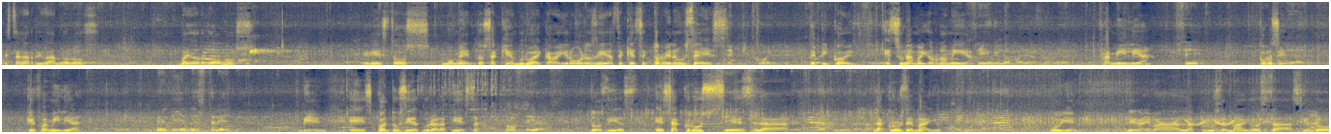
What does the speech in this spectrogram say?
están arribando los mayordomos en estos momentos aquí en Uruguay. Caballero, buenos días. ¿De qué sector vienen ustedes? De Picoy. De Picoy. ¿Es una mayordomía? Sí, una mayordomía. ¿Familia? Sí. ¿Cómo se ¿Qué familia? Medina Estrella. Bien. ¿Es, ¿Cuántos días dura la fiesta? Dos días. Dos días. ¿Esa cruz Sí, es esa la, la cruz, la cruz de mayo? Muy bien. Bien, ahí va la cruz de mayo. Está siendo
